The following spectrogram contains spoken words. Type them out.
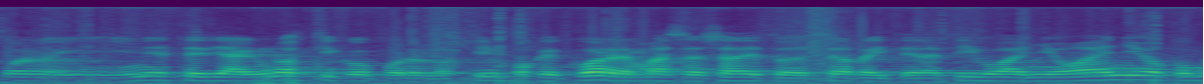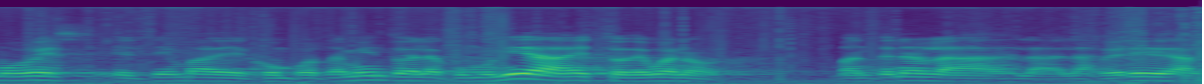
Bueno, y en este diagnóstico por los tiempos que corren, más allá de esto de ser reiterativo año a año, ¿cómo ves el tema del comportamiento de la comunidad? Esto de, bueno, mantener las veredas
